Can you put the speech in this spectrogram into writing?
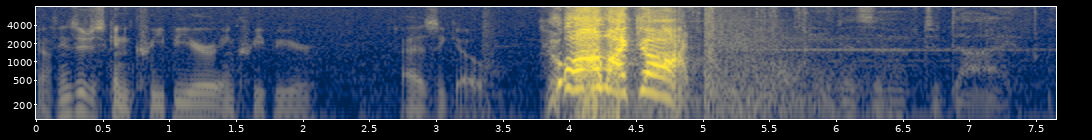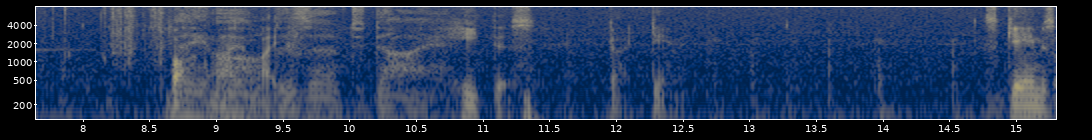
Yeah, things are just getting creepier and creepier as we go. Oh my god! He deserved to die. Fuck they my all life. deserve to die. hate this. God damn it. This game is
